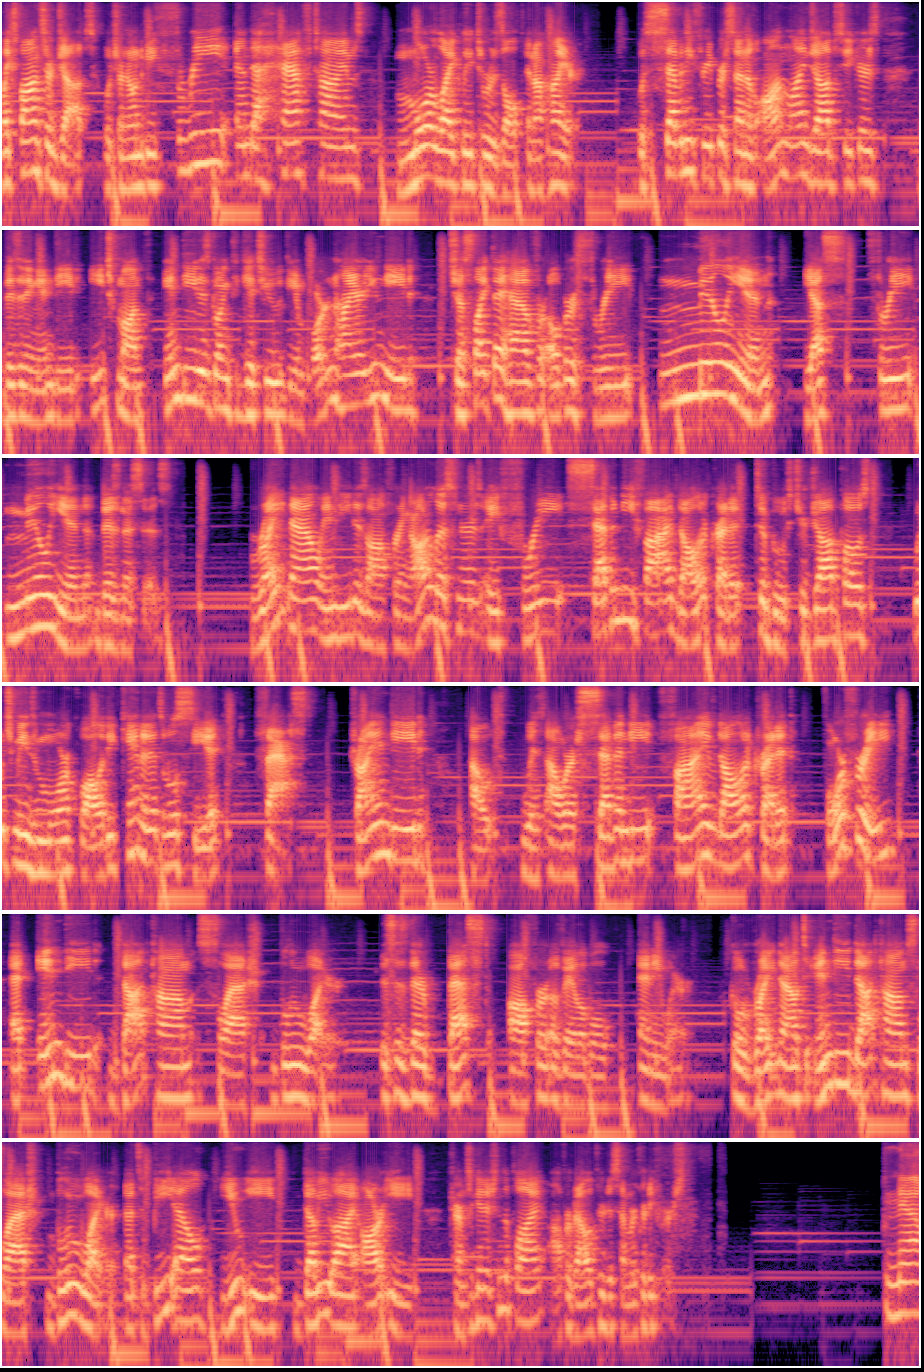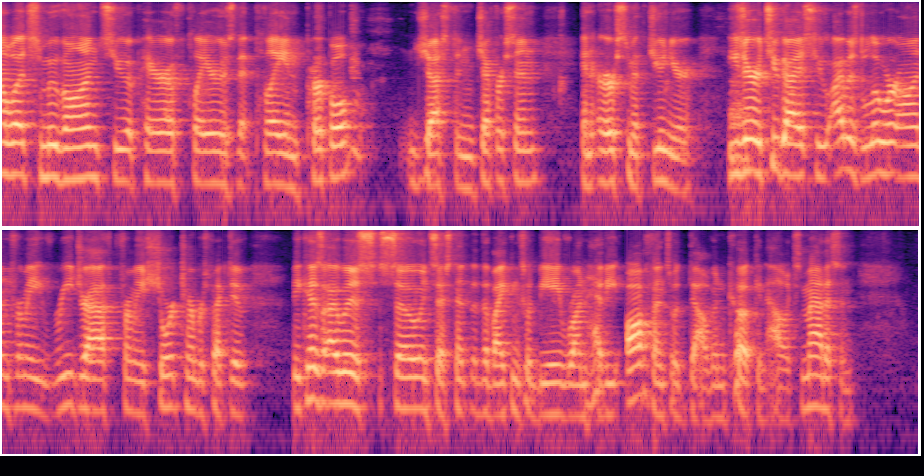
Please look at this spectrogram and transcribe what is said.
like sponsored jobs, which are known to be three and a half times more likely to result in a hire. With 73% of online job seekers visiting Indeed each month, Indeed is going to get you the important hire you need, just like they have for over 3 million, yes, 3 million businesses. Right now, Indeed is offering our listeners a free $75 credit to boost your job post, which means more quality candidates will see it fast. Try Indeed out with our $75 credit for free at indeed.com slash bluewire. This is their best offer available anywhere. Go right now to indeed.com slash blue wire. That's B-L-U-E-W-I-R-E. Terms and conditions apply. Offer valid through December 31st. Now let's move on to a pair of players that play in purple, Justin Jefferson and Irv Smith Jr. These are two guys who I was lower on from a redraft from a short term perspective because I was so insistent that the Vikings would be a run heavy offense with Dalvin Cook and Alex Mattison.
